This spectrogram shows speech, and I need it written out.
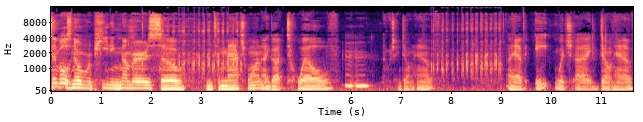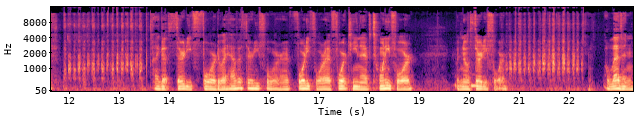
symbols, no repeating numbers, so need to match one. I got 12, Mm-mm. which I don't have. I have 8, which I don't have. I got 34. Do I have a 34? I have 44. I have 14. I have 24, but no 34. 11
